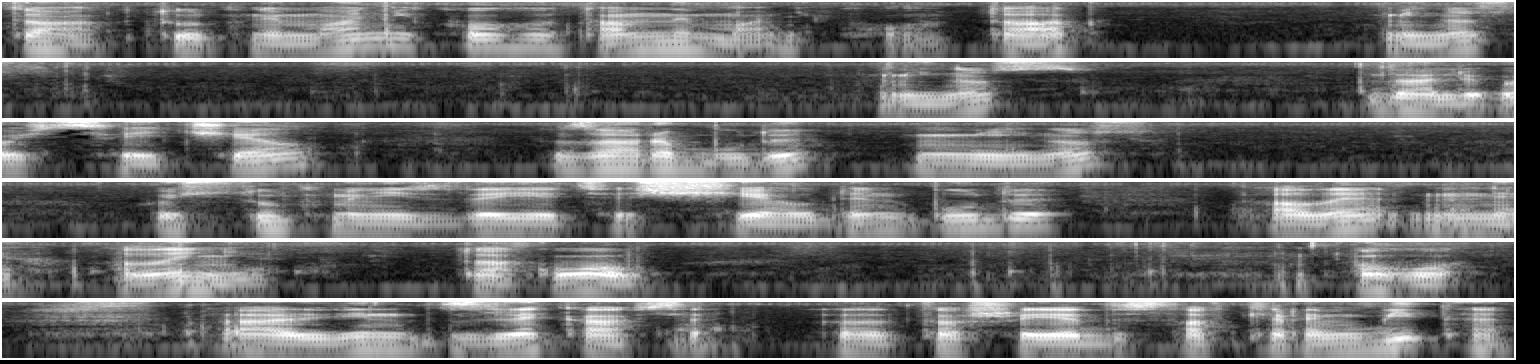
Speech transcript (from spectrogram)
Так, тут нема нікого, там нема нікого. Так. Мінус. Мінус. Далі ось цей чел. Зараз буде. Мінус. Ось тут, мені здається, ще один буде. Але не, але ні. Так, вау. Ого. А, він злякався, е, то, що я достав керамбіта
